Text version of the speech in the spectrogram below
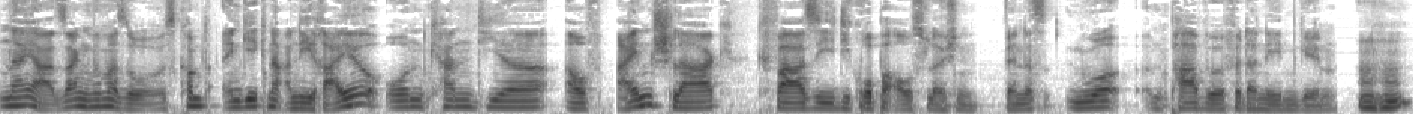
naja, sagen wir mal so, es kommt ein Gegner an die Reihe und kann dir auf einen Schlag quasi die Gruppe auslöschen, wenn es nur ein paar Würfe daneben gehen. Mhm.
